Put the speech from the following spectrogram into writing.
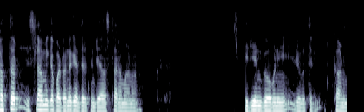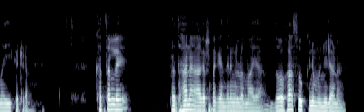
ഖത്തർ ഇസ്ലാമിക പഠന കേന്ദ്രത്തിന്റെ ആസ്ഥാനമാണ് സിരിയൻ ഗോവണി രൂപത്തിൽ കാണുന്ന ഈ കെട്ടിടം. ഖത്തറിലെ പ്രധാന ആകർഷണ കേന്ദ്രങ്ങളിലൊന്നായ ദോഹ സൂക്കിന് മുന്നിലാണ്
